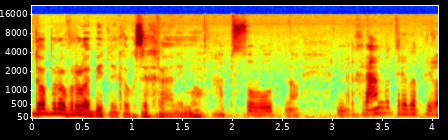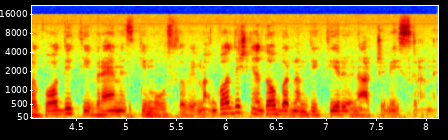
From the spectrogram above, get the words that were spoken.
Dobro, vrlo je bitno i kako se hranimo. Apsolutno hranu treba prilagoditi vremenskim uslovima. Godišnja dobar nam diktiraju način ishrane.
